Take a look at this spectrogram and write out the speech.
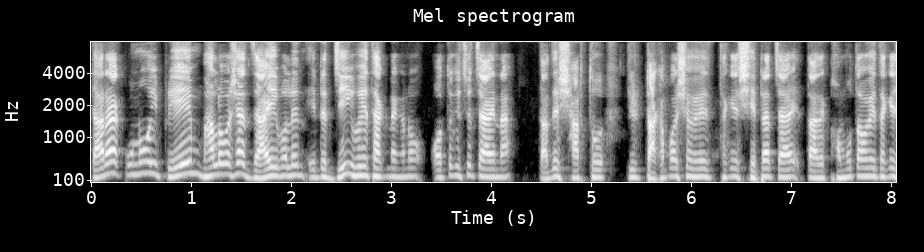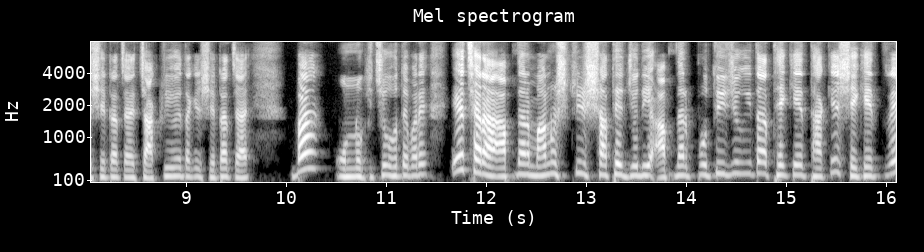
তারা কোনো ওই প্রেম, ভালোবাসা যাই বলেন, এটা যেই হয়ে থাক না কেন, অত কিছু চায় না। তাদের স্বার্থ যদি টাকা পয়সা হয়ে থাকে সেটা চায়, তাদের ক্ষমতা হয়ে থাকে সেটা চায়, চাকরি হয়ে থাকে সেটা চায়, বা অন্য কিছু হতে পারে। এছাড়া আপনার মানুষটির সাথে যদি আপনার প্রতিযোগিতা থেকে থাকে সেক্ষেত্রে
